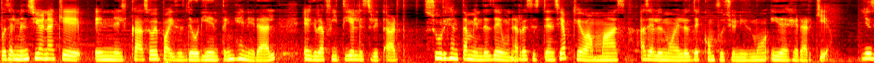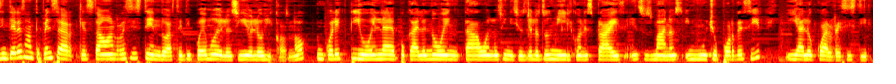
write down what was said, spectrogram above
Pues él menciona que en el caso de países de Oriente en general el graffiti y el street art surgen también desde una resistencia que va más hacia los modelos de confusionismo y de jerarquía. Y es interesante pensar que estaban resistiendo a este tipo de modelos ideológicos, ¿no? Un colectivo en la época de los 90 o en los inicios de los 2000 con sprays en sus manos y mucho por decir y a lo cual resistir.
